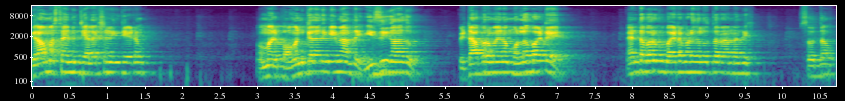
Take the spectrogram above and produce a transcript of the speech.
గ్రామ స్థాయి నుంచి ఎలక్షనింగ్ చేయడం. మరి పవన్ కళ్యాణ్కి ఏమీ అంత ఈజీ కాదు. పిఠాపురమైన ముళ్ళబాటే. ఎంతవరకు బయటపడగలుగుతారు అన్నది చూద్దాం.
